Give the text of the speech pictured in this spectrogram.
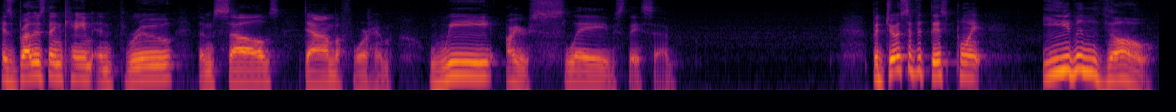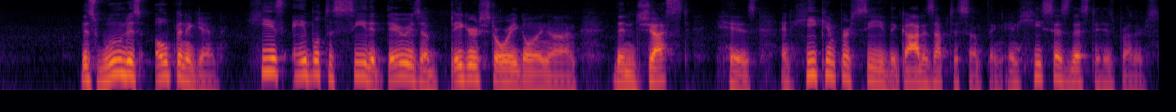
His brothers then came and threw themselves down before him. We are your slaves, they said. But Joseph, at this point, even though this wound is open again, he is able to see that there is a bigger story going on than just his. And he can perceive that God is up to something. And he says this to his brothers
